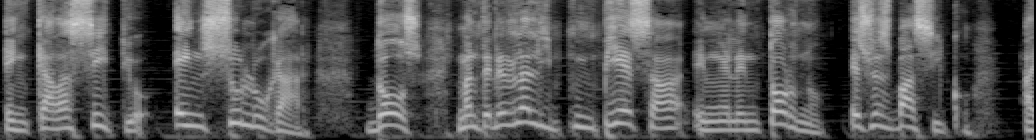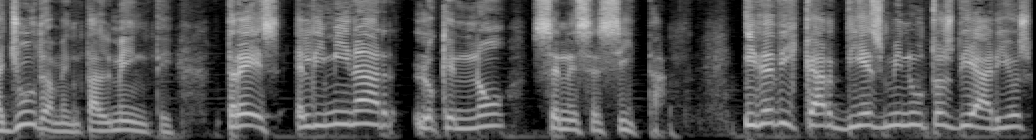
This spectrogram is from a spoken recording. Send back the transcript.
en cada sitio, en su lugar. Dos, mantener la limpieza en el entorno. Eso es básico. Ayuda mentalmente. Tres, eliminar lo que no se necesita y dedicar 10 minutos diarios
